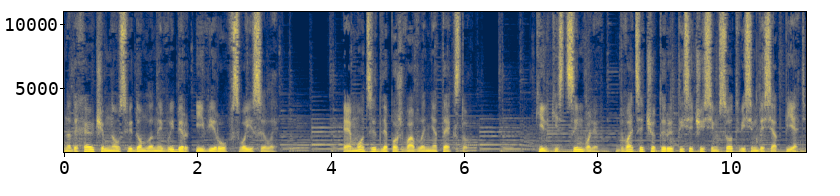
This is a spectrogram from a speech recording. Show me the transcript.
надихаючим на усвідомлений вибір і віру в свої сили. Емодзі для пожвавлення тексту. Кількість символів 24 785.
